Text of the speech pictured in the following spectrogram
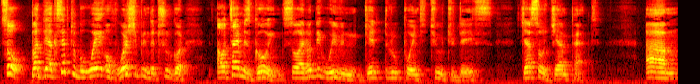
So, but the acceptable way of worshiping the true God, our time is going, so I don't think we even get through point two today. Just so jam packed. Um,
